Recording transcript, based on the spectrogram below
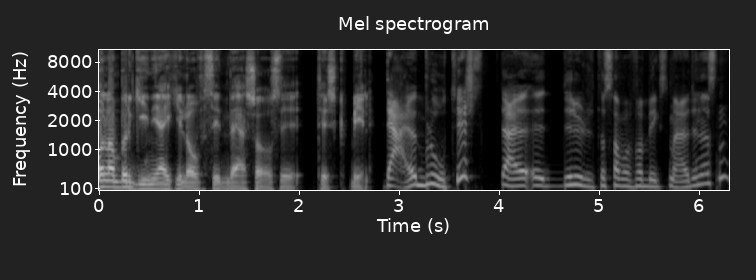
Og Lamborghini er ikke lov, siden det er så å si tysk bil. Det er jo blodtysk. Det er jo eh, det ruller til av samme fabrikk som Audi, nesten.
